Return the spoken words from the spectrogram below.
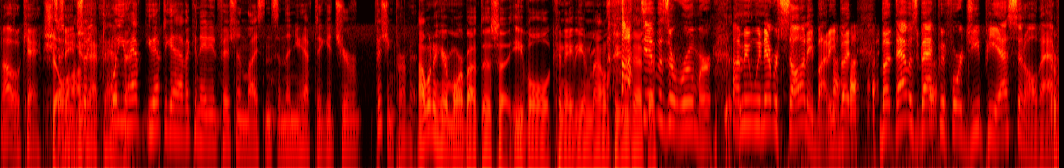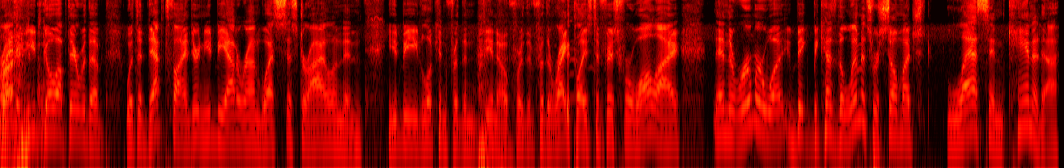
Oh, okay. Show so you off. do have to have well, you that. have you have to have a Canadian fishing license, and then you have to get your fishing permit. I want to hear more about this uh, evil Canadian Mountie. That it was a rumor. I mean, we never saw anybody, but but that was back before GPS and all that, right? Right. You'd go up there with a with a depth finder, and you'd be out around West Sister Island, and you'd be looking for the you know for the for the right place to fish for walleye. And the rumor was because the limits were so much less in Canada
